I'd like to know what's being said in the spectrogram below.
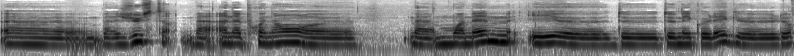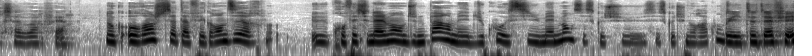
bah, juste bah, en apprenant euh, bah, moi-même et euh, de, de, mes collègues leur savoir-faire. Donc Orange, ça t'a fait grandir professionnellement d'une part, mais du coup aussi humainement, c'est ce que tu, c'est ce que tu nous racontes. Oui, tout à fait.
